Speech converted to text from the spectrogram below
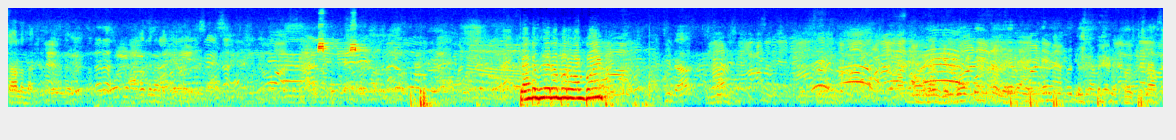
చాలదా number one point first class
